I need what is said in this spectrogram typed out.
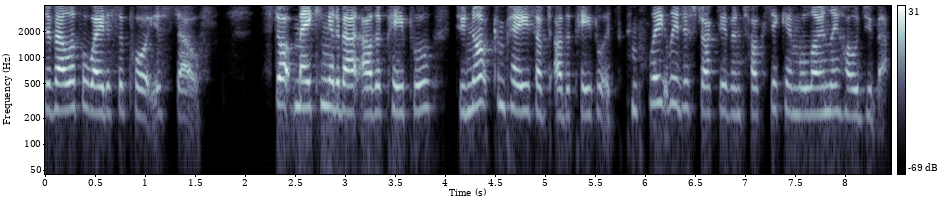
develop a way to support yourself. Stop making it about other people. Do not compare yourself to other people. It's completely destructive and toxic and will only hold you back.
